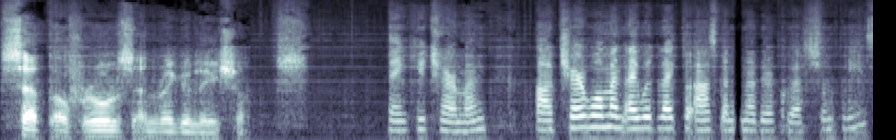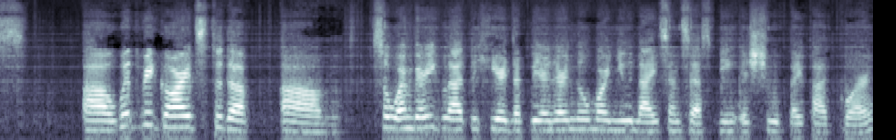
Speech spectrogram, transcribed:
set of rules and regulations. Thank you, Chairman. Uh, Chairwoman, I would like to ask another question, please. Uh, with regards to the, um, so I'm very glad to hear that there are no more new licenses being issued by PAGCOR.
